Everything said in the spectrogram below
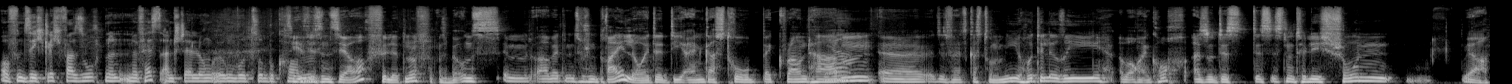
offensichtlich versucht, eine Festanstellung irgendwo zu bekommen. Sie wissen es ja auch, Philipp. Ne? Also bei uns im, arbeiten inzwischen drei Leute, die einen Gastro-Background haben. Ja. Äh, das war jetzt Gastronomie, Hotellerie, aber auch ein Koch. Also das, das ist natürlich schon, ja,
